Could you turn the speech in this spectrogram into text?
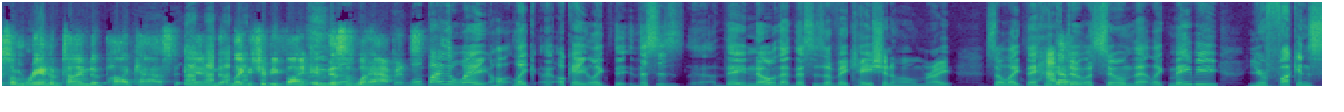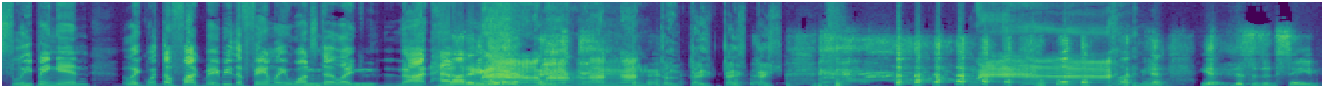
some random time to podcast and i'm like it should be fine and this is what happens well, by the way, like, uh, okay, like this is uh, they know that this is a vacation home, right? So like they have Yeah. to assume that like maybe you're fucking sleeping in. Like what the fuck? Maybe the family wants to like not have not anymore. what the fuck, man? Yeah, this is insane.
